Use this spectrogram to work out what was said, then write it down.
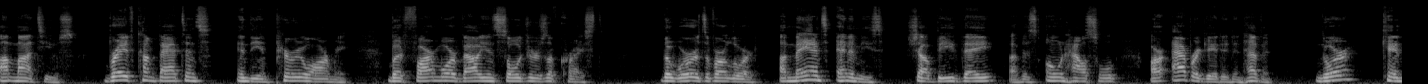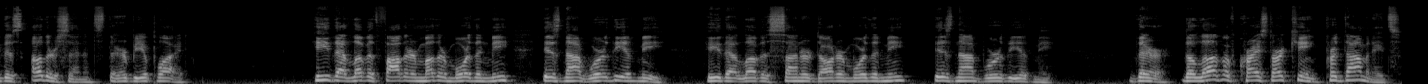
Amantius, brave combatants in the imperial army, but far more valiant soldiers of Christ. The words of our Lord, a man's enemies shall be they of his own household, are abrogated in heaven, nor can this other sentence there be applied. He that loveth father and mother more than me is not worthy of me. He that loveth son or daughter more than me is not worthy of me. There, the love of Christ our King predominates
